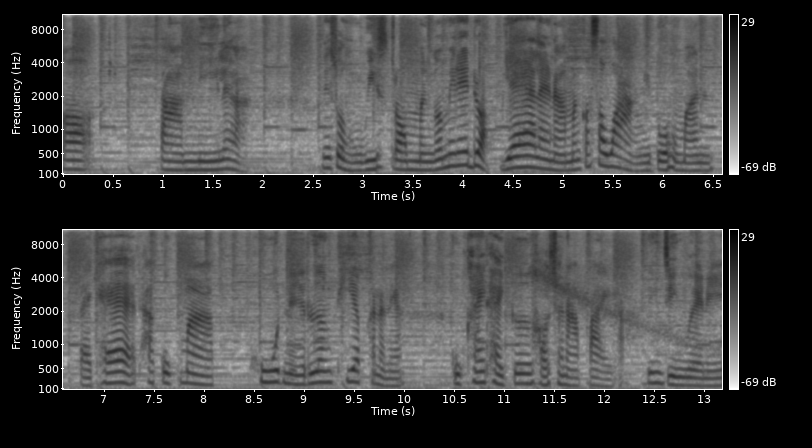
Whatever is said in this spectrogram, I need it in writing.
ก็ตามนี้เลยค่ะ ในส่วนของ v s t r o m มันก็ไม่ได้ดรอปแย่เลยนะ มันก็สว่างในตัวของมัน แต่แค่ถ้ากุ๊กมา พูดในเรื่องเทียบขนาดเนี้ยกุ๊กให้ไทเกอร์เขาชนะไปค่ะ จริง ๆ เลยนนี้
